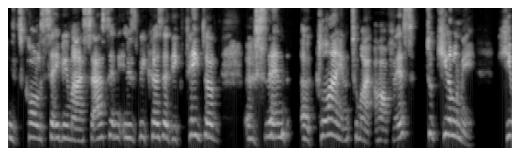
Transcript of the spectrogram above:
is called Saving My Assassin is because a dictator uh, sent a client to my office to kill me. He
